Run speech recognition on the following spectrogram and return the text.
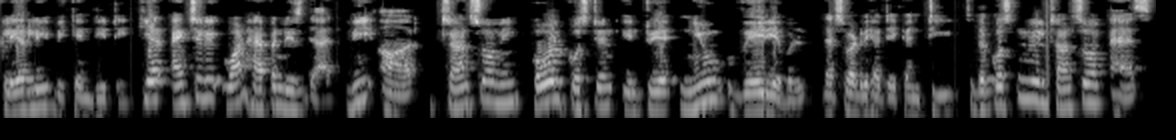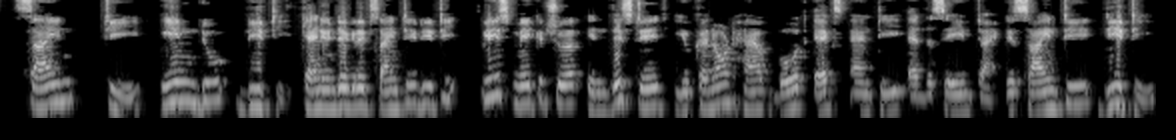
clearly became dt. Here, actually, what happened is that we are transforming whole question into a new variable. That's what we have taken t. So, the question will transform as sine t into dt. Can you integrate sine t dt? Please make it sure in this stage you cannot have both x and t at the same time. This sine t dt,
